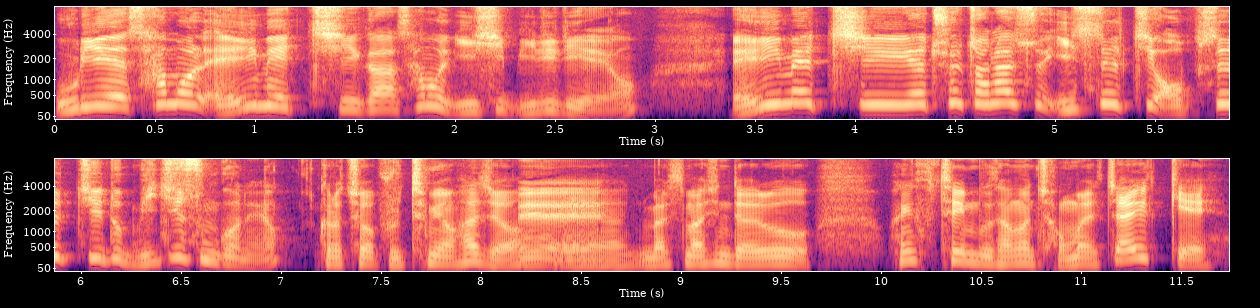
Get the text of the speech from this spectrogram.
우리의 3월 A매치가 3월 21일이에요. A매치에 출전할 수 있을지 없을지도 미지수인 거네요. 그렇죠. 불투명하죠. 예. 예, 말씀하신 대로 햄스트링 부상은 정말 짧게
